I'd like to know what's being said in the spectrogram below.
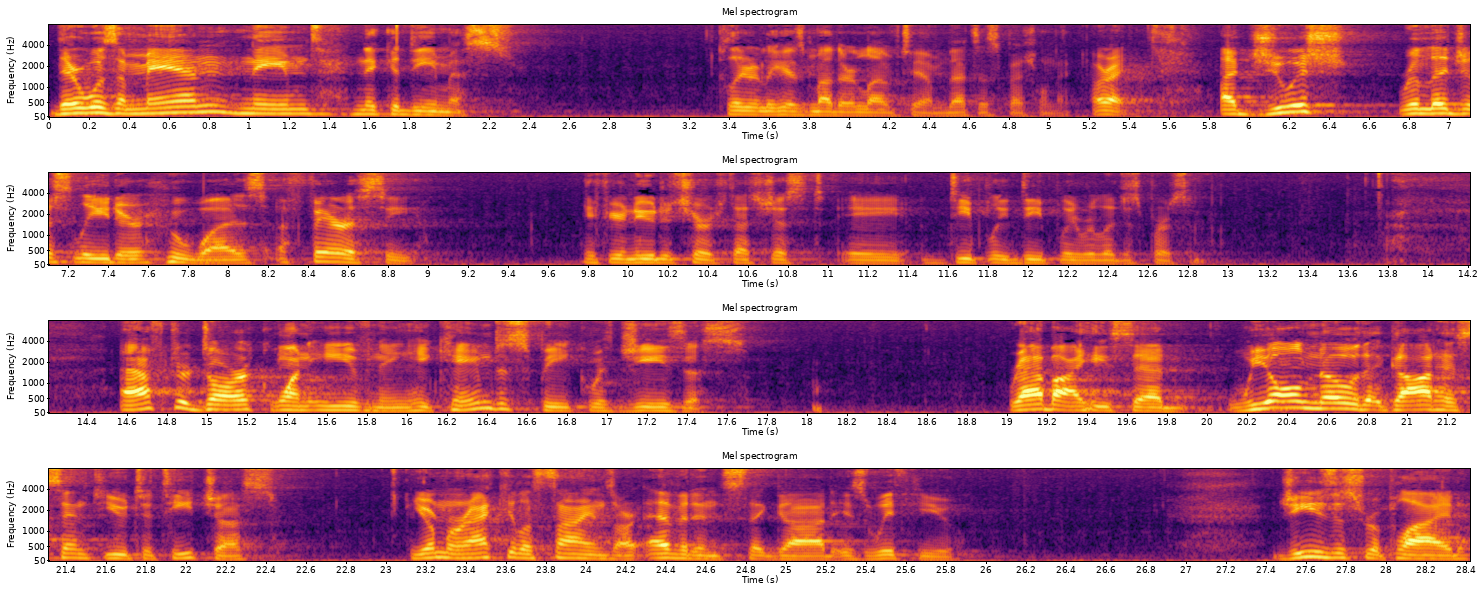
There was a man named Nicodemus. Clearly, his mother loved him. That's a special name. All right. A Jewish religious leader who was a Pharisee. If you're new to church, that's just a deeply, deeply religious person. After dark one evening, he came to speak with Jesus. Rabbi, he said, we all know that God has sent you to teach us. Your miraculous signs are evidence that God is with you. Jesus replied,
